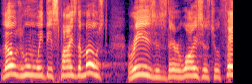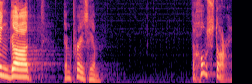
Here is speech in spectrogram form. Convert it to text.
those whom we despise the most, raises their voices to thank God and praise Him. The whole story.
